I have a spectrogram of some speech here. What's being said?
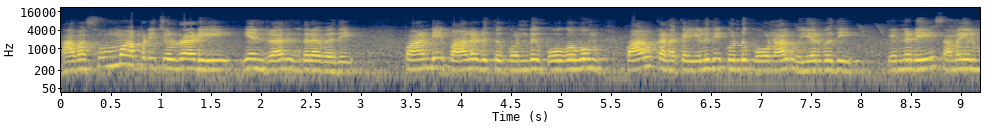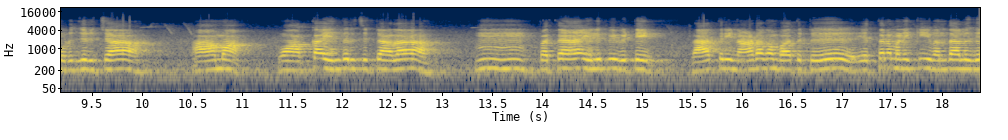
அவ சும்மா அப்படி சொல்கிறாடி என்றார் இந்திரவதி. பாண்டி பால் எடுத்து கொண்டு போகவும் பால் கணக்கை எழுதி கொண்டு போனால் உயர்வதி. என்னடி சமையல் முடிஞ்சிருச்சா ஆமாம் உன் அக்கா எந்திரிச்சிட்டாளா? ம் ம் இப்போத்தான் எழுப்பி விட்டேன். ராத்திரி நாடகம் பார்த்துட்டு எத்தனை மணிக்கு வந்தாளுக?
